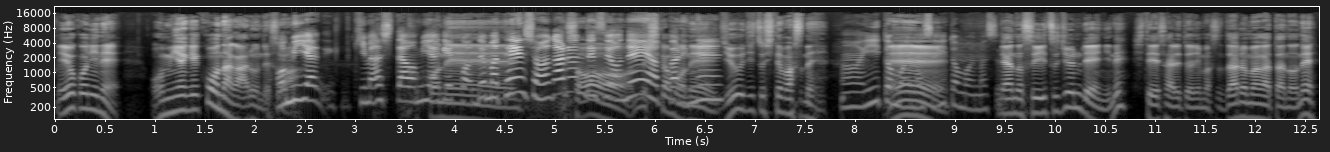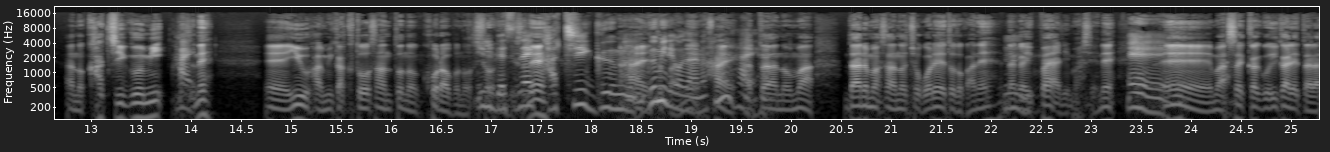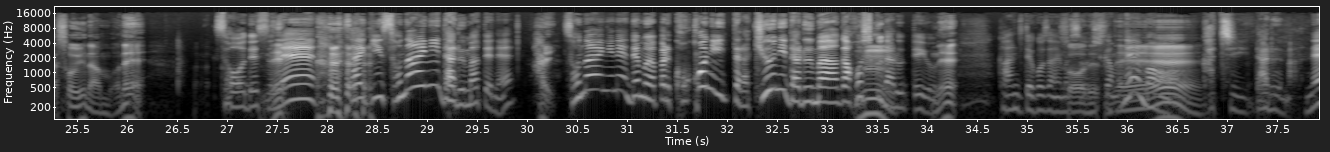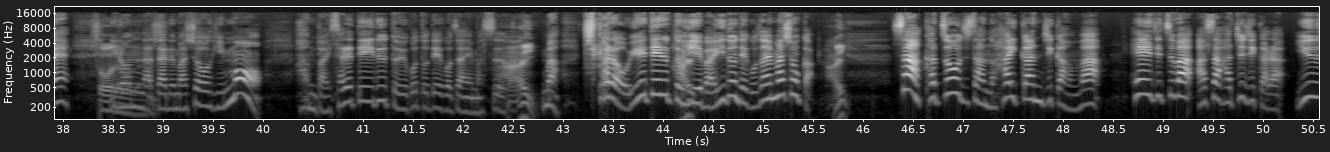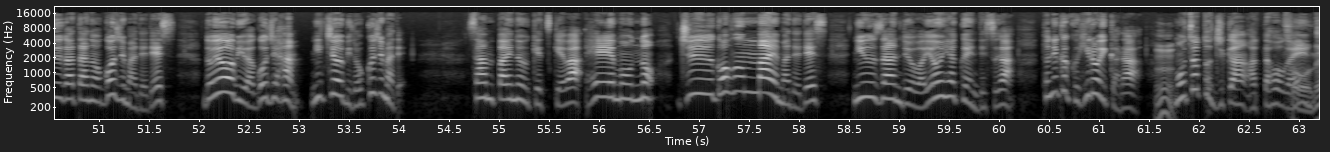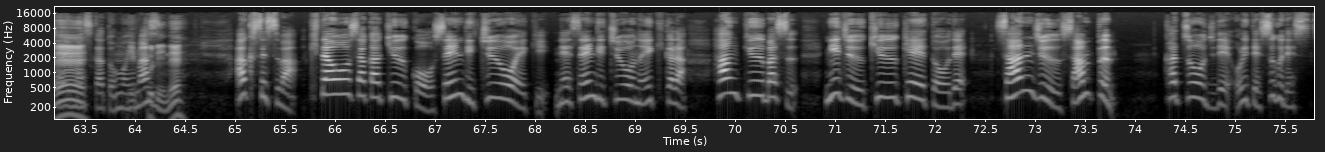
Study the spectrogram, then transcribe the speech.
横にねお土産コーナーがあるんですわ。お土産来ましたお土産ここねコー。でまあテンション上がるんですよねやっぱりね。充実してますね。うんいいと思います、ええ。いいと思います。であのスイーツ巡礼にね指定されておりますだるま型のねあの勝ち組ですね、えー、ユーハ味覚糖さんとのコラボの商いい品ですね。ですね勝ち組、はい。グミでございますね。あとあのまあだるまさんのチョコレートとかねなんかいっぱいありましてね、ええ。えーまあせっかく行かれたらそういうなんもねそうですね。最近備えにだるまってね。はい。備えにねでもやっぱりここに行ったら急にだるまが欲しくなるっていうね。感じでございます,、ね。しかもねもう勝ちだるまね。いろんなだるま商品も販売されているということでございます、はい。まあ力を入れていると言えばいいのでございましょうか、はい。さあ勝王子さんの拝観時間は平日は朝8時から夕方の5時までです。土曜日は5時半日曜日6時まで参拝の受付は閉門の15分前までです。入山料は400円ですがとにかく広いから、うん。もうちょっと時間あった方がええんちゃいますかと思います。ね。アクセスは北大阪急行千里中央駅。ね千里中央の駅から阪急バス29系統で33分。勝王寺で降りてすぐです。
